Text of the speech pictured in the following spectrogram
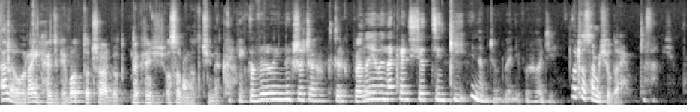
Ale o Reinheitsgebot to trzeba go nakręcić osobny odcinek. Tak jak o wielu innych rzeczach, o których planujemy nakręcić odcinki i nam ciągle nie wychodzi. No czasami się udaje. Czasami się uda.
